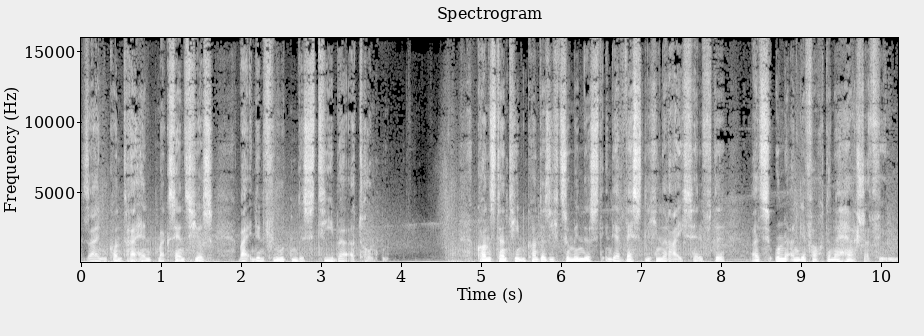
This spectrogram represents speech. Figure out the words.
Sein Kontrahent Maxentius war in den Fluten des Tiber ertrunken. Konstantin konnte sich zumindest in der westlichen Reichshälfte als unangefochtener Herrscher fühlen.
